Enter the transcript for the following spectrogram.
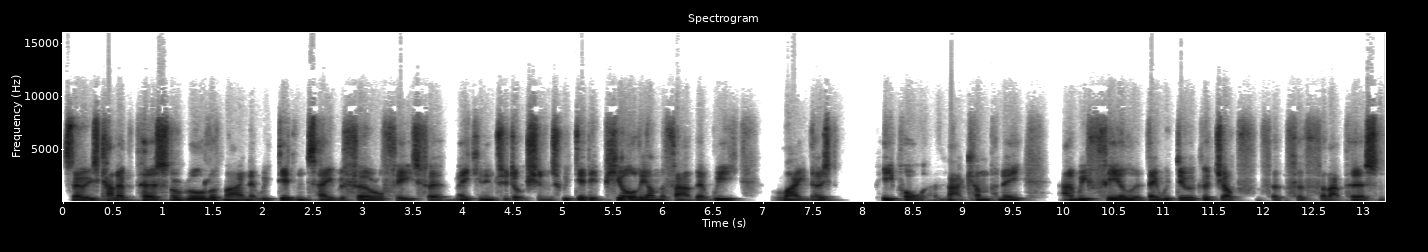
So it's kind of a personal rule of mine that we didn't take referral fees for making introductions. We did it purely on the fact that we like those people and that company, and we feel that they would do a good job for, for, for that person.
